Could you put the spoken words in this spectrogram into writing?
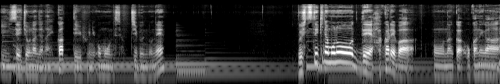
いい成長なんじゃないかっていうふうに思うんですよ。自分のね。物質的なもので測れば、もうなんかお金が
